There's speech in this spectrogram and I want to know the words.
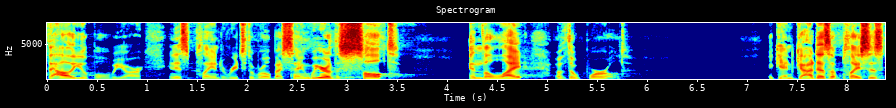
valuable we are in His plan to reach the world by saying, We are the salt and the light of the world. Again, God doesn't place us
